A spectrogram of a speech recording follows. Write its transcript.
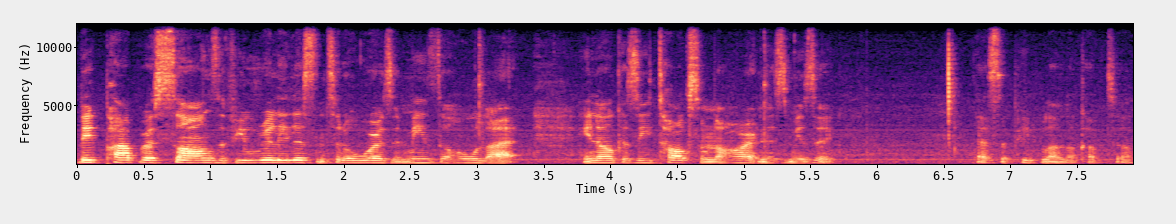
Big Papa's songs, if you really listen to the words, it means a whole lot you know, because he talks from the heart in his music. That's the people I look up to.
